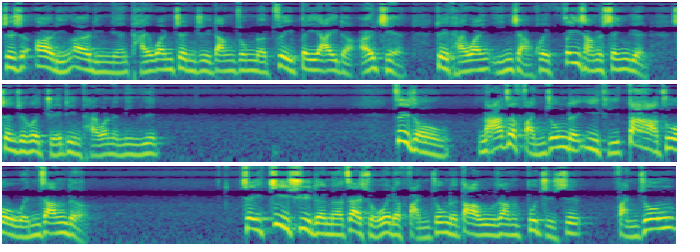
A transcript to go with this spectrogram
这是二零二零年台湾政治当中的最悲哀的，而且对台湾影响会非常的深远，甚至会决定台湾的命运。这种拿着反中的议题大做文章的，这继续的呢，在所谓的反中的道路上，不只是反中，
